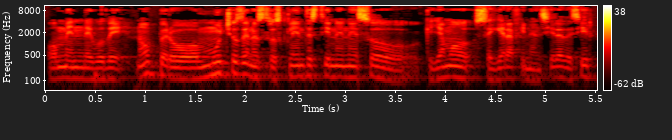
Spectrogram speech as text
o me endeudé, ¿no? Pero muchos de nuestros clientes tienen eso que llamo ceguera financiera, decir,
